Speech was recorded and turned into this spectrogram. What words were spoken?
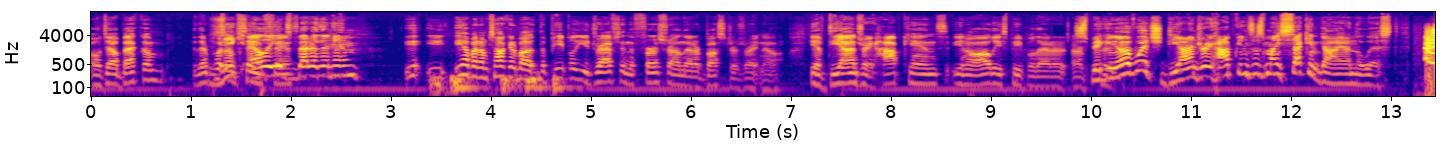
Odell Beckham. They're putting up Zeke Elliott's fantasy- better than him. Yeah, but I'm talking about the people you draft in the first round that are busters right now. You have DeAndre Hopkins, you know, all these people that are. are Speaking of which, DeAndre Hopkins is my second guy on the list.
